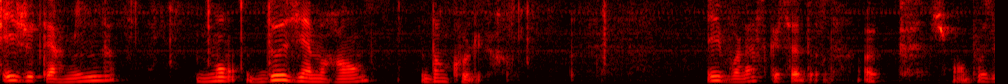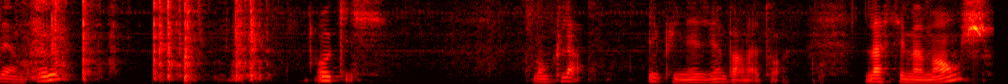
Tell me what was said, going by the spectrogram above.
Et je termine mon deuxième rang d'encolure. Et voilà ce que ça donne. Hop, je vais en poser un peu. Ok. Donc là, et punaise, viens par là, toi. Là, c'est ma manche.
